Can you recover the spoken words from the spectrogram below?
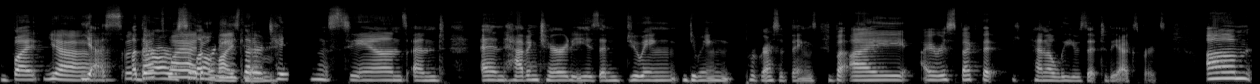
But yeah. yes, but there are why I don't celebrities like that are taking stands and and having charities and doing doing progressive things. But I I respect that he kind of leaves it to the experts. Um,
